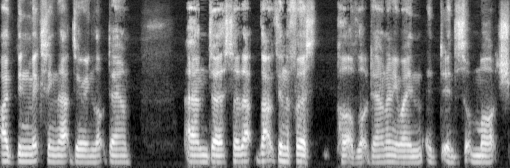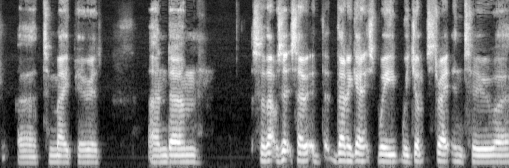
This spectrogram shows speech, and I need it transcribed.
I've been mixing that during lockdown, and uh, so that that was in the first part of lockdown anyway, in, in sort of March uh, to May period, and um, so that was it. So then again, it's we we jumped straight into uh,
